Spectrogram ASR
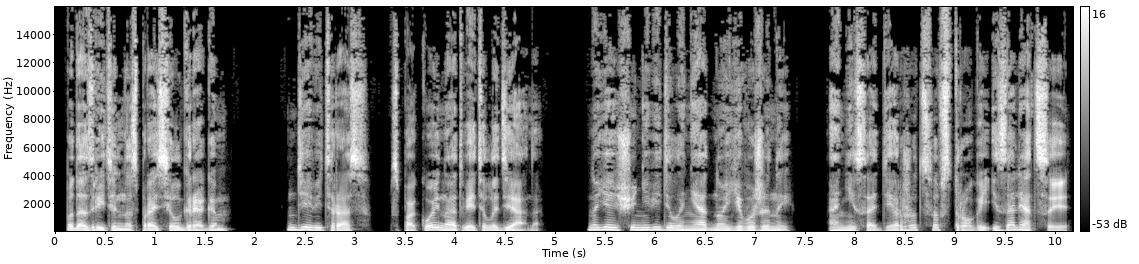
— подозрительно спросил Грегом. «Девять раз», — спокойно ответила Диана. «Но я еще не видела ни одной его жены. Они содержатся в строгой изоляции.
